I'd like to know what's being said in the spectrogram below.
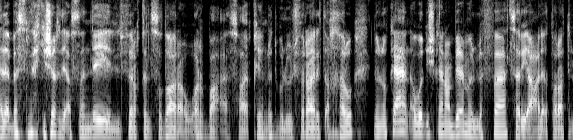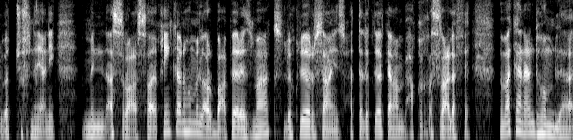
هلا بس نحكي شغلة أصلا ليه الفرق الصدارة أو أربع سائقين ريد بول والفراري تأخروا؟ لأنه كان أول شيء كانوا عم بيعملوا لفات سريعة على إطارات ال wet شفنا يعني من أسرع السائقين كانوا هم الأربعة بيريز ماكس لوكلير ساينز. حتى لوكلير كان عم بحقق أسرع لفة. فما كان عندهم ل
